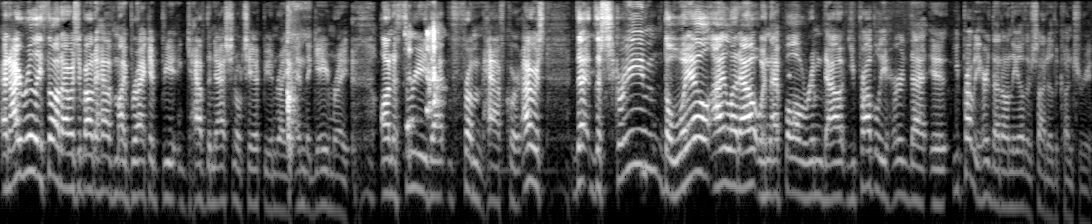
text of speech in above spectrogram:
And I really thought I was about to have my bracket be, have the national champion right and the game right on a three that from half court. I was the the scream, the wail I let out when that ball rimmed out. You probably heard that. It, you probably heard that on the other side of the country.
